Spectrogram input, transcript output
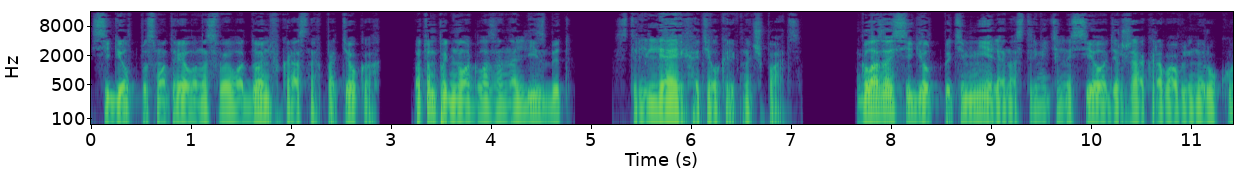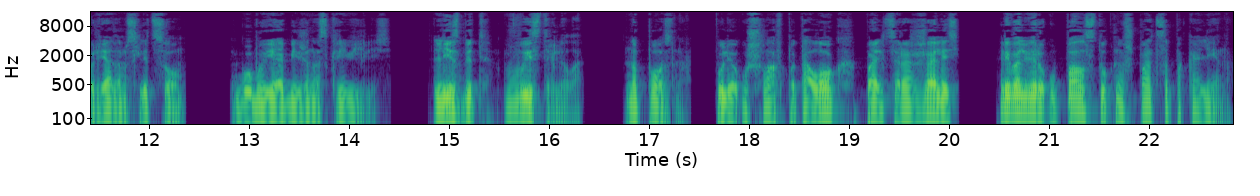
Сигелд посмотрела на свою ладонь в красных потеках, потом подняла глаза на Лизбет. "Стреляй!" хотел крикнуть Шпац. Глаза Сигелд потемнели, она стремительно села, держа окровавленную руку рядом с лицом. Губы ее обиженно скривились. Лизбет выстрелила, но поздно. Пуля ушла в потолок, пальцы разжались, револьвер упал, стукнув Шпаца по колену.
